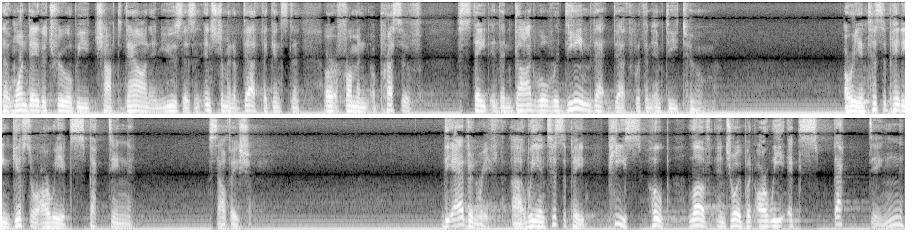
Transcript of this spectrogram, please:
That one day the tree will be chopped down and used as an instrument of death against an, or from an oppressive state, and then God will redeem that death with an empty tomb. Are we anticipating gifts or are we expecting salvation? The Advent wreath, uh, we anticipate peace, hope, love, and joy, but are we expecting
